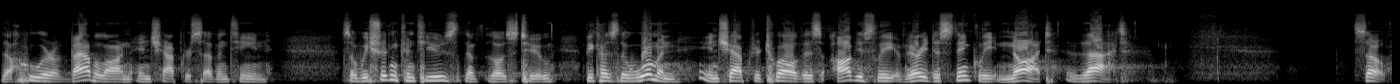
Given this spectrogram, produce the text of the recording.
the whore of Babylon in chapter 17. So we shouldn't confuse those two because the woman in chapter 12 is obviously very distinctly not that. So,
